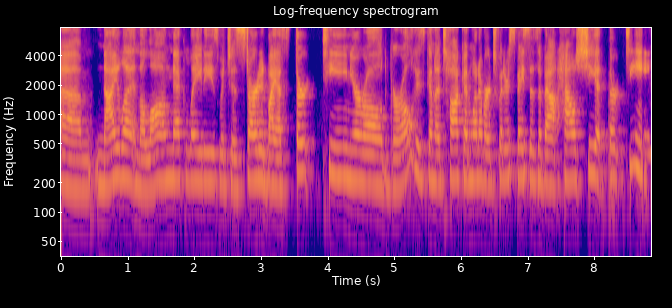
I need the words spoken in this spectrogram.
um, Nyla and the Long Neckie Ladies, which is started by a 13 year old girl who's going to talk in one of our Twitter spaces about how she at 13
